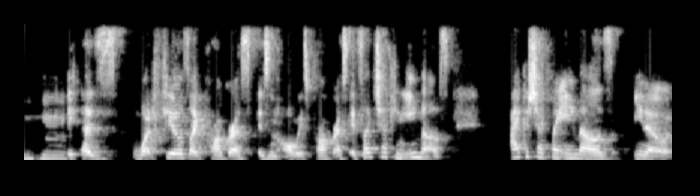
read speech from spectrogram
Mm-hmm. Because what feels like progress isn't always progress. It's like checking emails. I could check my emails, you know,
